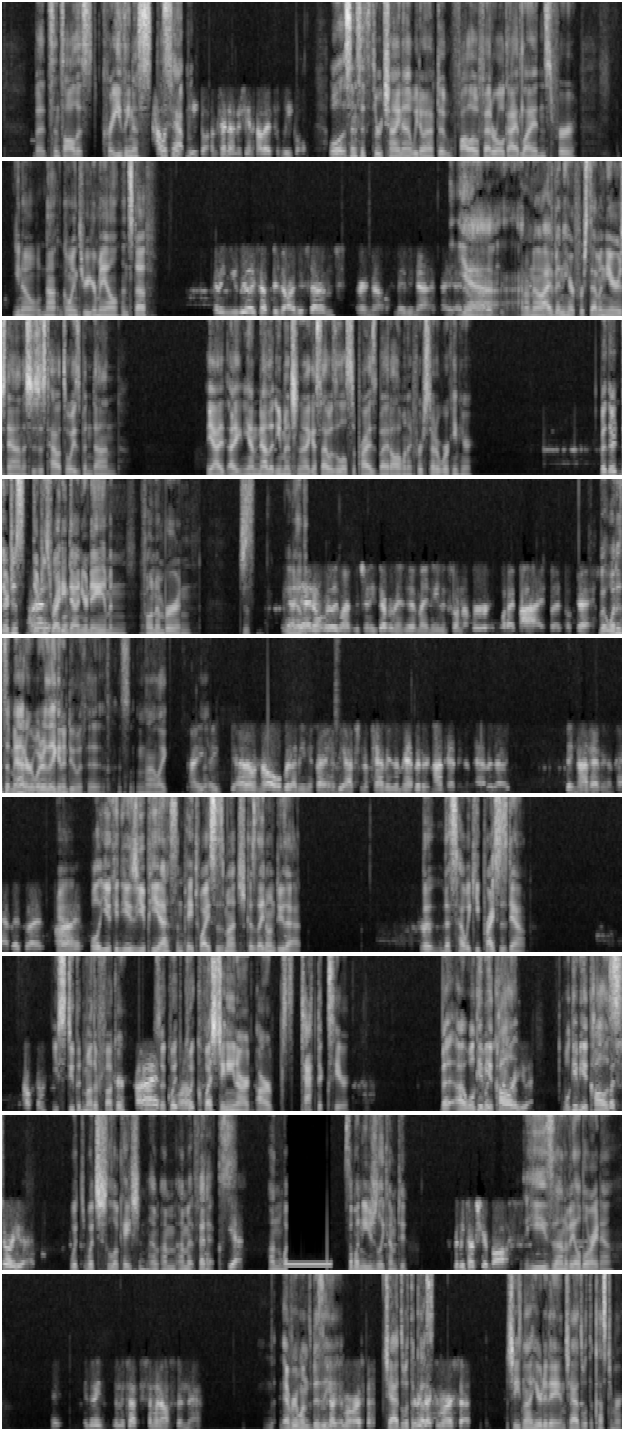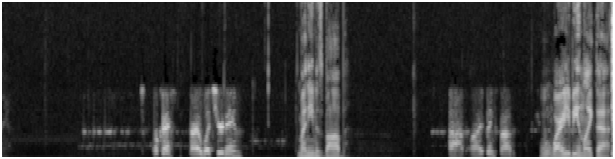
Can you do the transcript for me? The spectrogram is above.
but since all this craziness How is that legal? I'm trying to understand how that's legal. well, since it's through China, we don't have to follow federal guidelines for you know not going through your mail and stuff. I mean, you realize how bizarre this sounds, or no? Maybe not. I, I don't know. This is- yeah, I don't know. I've been here for seven years now, and this is just how it's always been done. Yeah, I, I yeah, now that you mention it, I guess I was a little surprised by it all when I first started working here. But they're they're just All they're just writing down your name and phone number and just you Yeah, know. yeah, I don't really want the Chinese government to have my name and phone number and what I buy, but okay. but what does it matter? What are they going to do with it? It's not like I, I I don't know, but I mean, if I had the option of having them have it or not having them have it, I'd say not having them have it. But all yeah. right, Well, you could use UPS and pay twice as much because they don't do that. But that's how we keep prices down. Okay, You stupid motherfucker. all right. So quit well, quit questioning our our tactics here. But uh, we'll give you a call. store are you at? We'll give you a call. What store are you at? which which location? I'm I'm, I'm at FedEx. Yeah, On what? It's the one you usually come to. let me talk to your boss. He's unavailable right now. Hey, Let me let me talk to someone else in there. Everyone's Let busy. me talk to Marissa. Chad's with the Let me talk to Marissa. She's not here today, and Chad's with the customer. Okay. All right. What's your name? My name is Bob. Bob. All right. Thanks, Bob. W- Why are you being like that?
